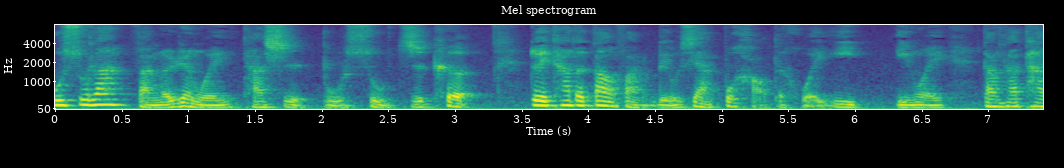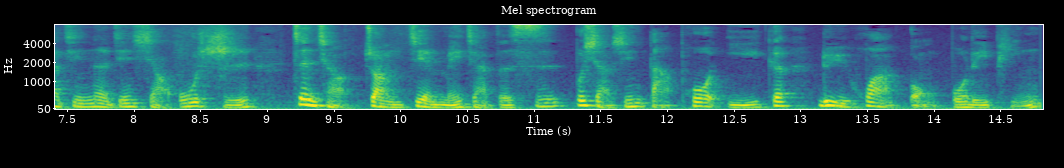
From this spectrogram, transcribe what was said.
乌苏拉反而认为他是不速之客，对他的到访留下不好的回忆，因为当他踏进那间小屋时，正巧撞见梅贾德斯不小心打破一个氯化汞玻璃瓶。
